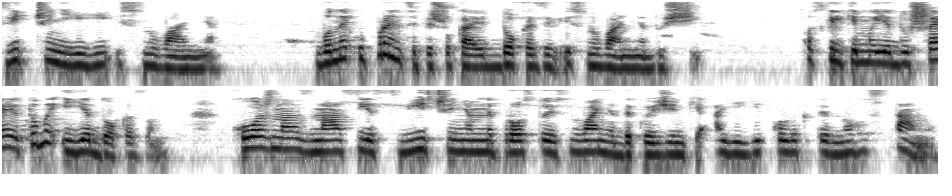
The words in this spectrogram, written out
свідчень її існування. Вони, у принципі, шукають доказів існування душі. Оскільки ми є душею, то ми і є доказом. Кожна з нас є свідченням не просто існування дикої жінки, а її колективного стану.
